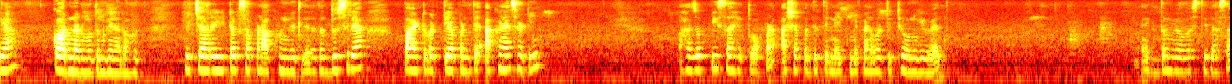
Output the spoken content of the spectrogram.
या कॉर्नरमधून घेणार आहोत. हे चारही टक्स आपण आखून घेतले आता दुसऱ्या पार्टवरती आपण ते आखण्यासाठी हा जो पीस आहे तो आपण अशा पद्धतीने एकमेकांवरती ठेवून घेऊयात. एकदम व्यवस्थित असा.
